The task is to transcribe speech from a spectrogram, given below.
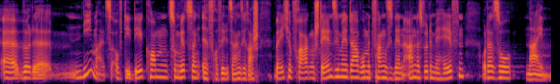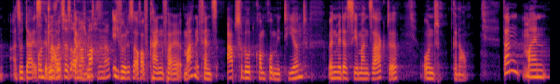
äh, würde niemals auf die Idee kommen, zu mir zu sagen, äh, Frau Will, sagen Sie rasch, welche Fragen stellen Sie mir da, womit fangen Sie denn an, das würde mir helfen oder so. Nein, also da ist Und genau du würdest das auch nicht machen, ne? Ich würde es auch auf keinen Fall machen. Ich fände es absolut kompromittierend, wenn mir das jemand sagte. Und genau. Dann mein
